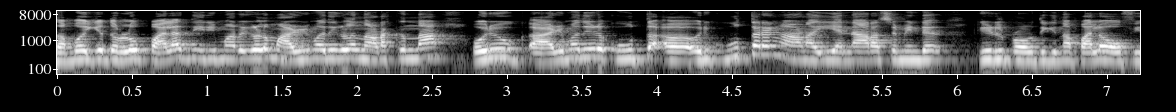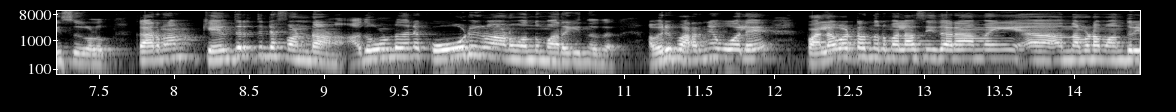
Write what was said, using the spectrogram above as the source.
സംഭവിക്കത്തുള്ളൂ. പല തിരിമറികളും അഴിമതികളും നടക്കുന്ന ഒരു അഴിമതിയുടെ കൂത്ത ഒരു കൂത്തരങ്ങാണ് ഈ എൻ ആർ എസ് എമ്മിന്റെ കീഴിൽ പ്രവർത്തിക്കുന്ന പല ഓഫീസുകളും. കാരണം കേന്ദ്രത്തിന്റെ ഫണ്ടാണ്. അതുകൊണ്ട് തന്നെ കോടികളാണ് വന്ന് മറിയുന്നത്. അവർ പറഞ്ഞ പോലെ പലവട്ടം നിർമ്മല സീതാരാമൻ നമ്മുടെ മന്ത്രി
